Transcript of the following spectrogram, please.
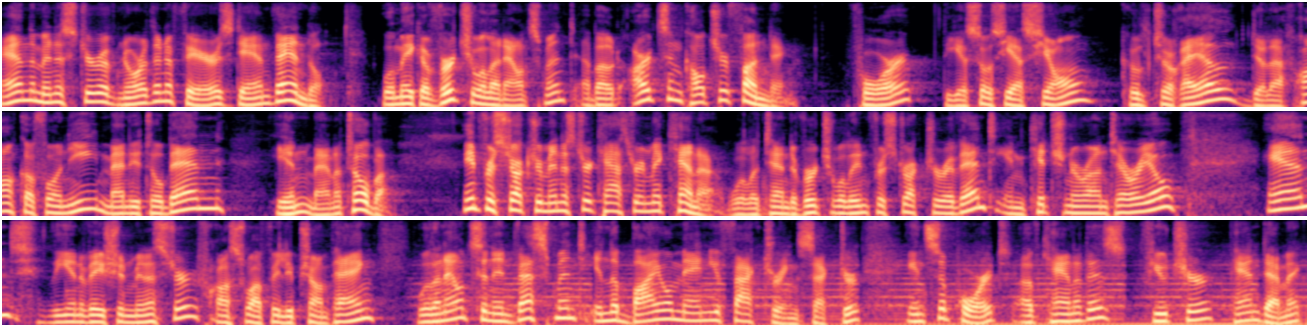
and the Minister of Northern Affairs Dan Vandal will make a virtual announcement about arts and culture funding for the Association Culturelle de la Francophonie Manitobaine in Manitoba. Infrastructure Minister Catherine McKenna will attend a virtual infrastructure event in Kitchener, Ontario. And the Innovation Minister, Francois Philippe Champagne, will announce an investment in the biomanufacturing sector in support of Canada's future pandemic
